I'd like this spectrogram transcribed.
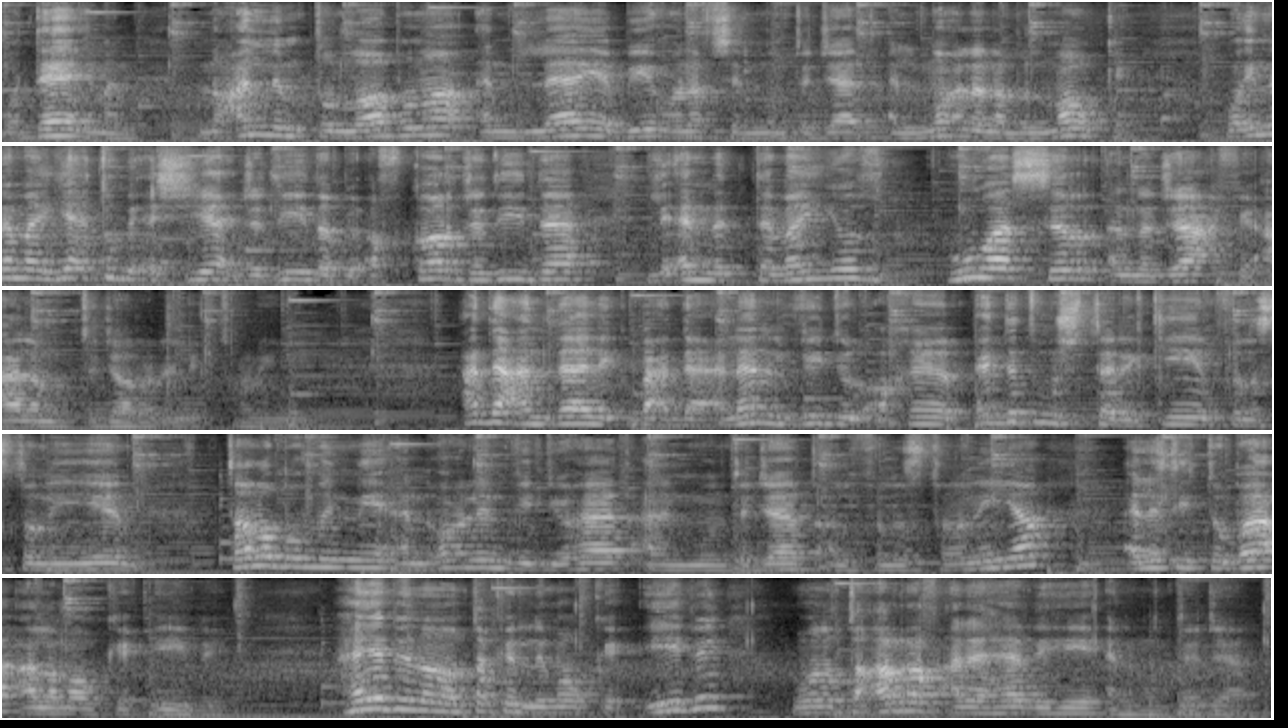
ودائما نعلم طلابنا أن لا يبيعوا نفس المنتجات المعلنة بالموقع وإنما يأتوا بأشياء جديدة بأفكار جديدة لأن التميز هو سر النجاح في عالم التجارة الإلكترونية. عدا عن ذلك بعد إعلان الفيديو الأخير عدة مشتركين فلسطينيين طلبوا مني أن أعلن فيديوهات عن المنتجات الفلسطينية التي تباع على موقع إيباي هيا بنا ننتقل لموقع إيباي ونتعرف على هذه المنتجات.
